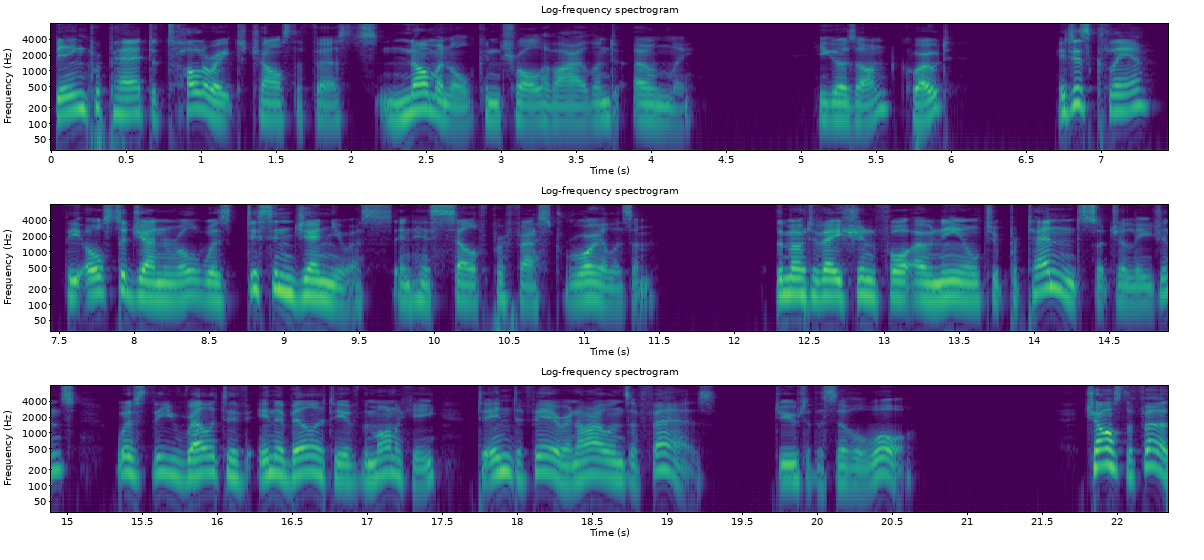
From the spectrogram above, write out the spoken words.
being prepared to tolerate Charles I's nominal control of Ireland only. He goes on, quote, It is clear the Ulster general was disingenuous in his self professed royalism. The motivation for O'Neill to pretend such allegiance was the relative inability of the monarchy to interfere in Ireland's affairs, due to the Civil War. Charles I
